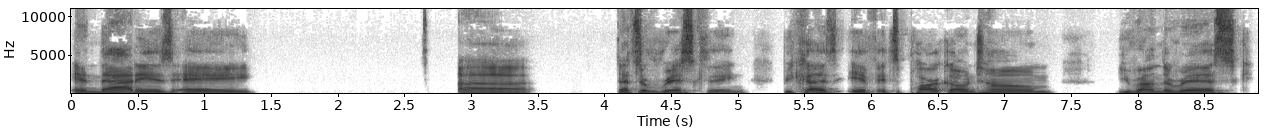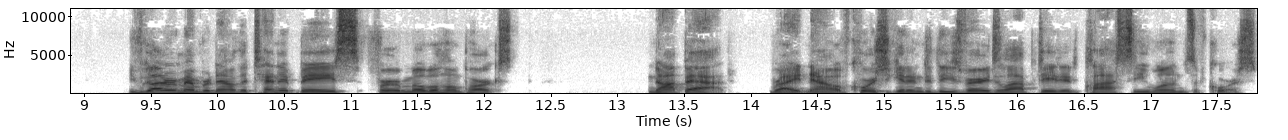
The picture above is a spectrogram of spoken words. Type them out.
And that is a uh, that's a risk thing because if it's a park owned home, you run the risk. You've got to remember now the tenant base for mobile home parks, not bad, right? Now, of course, you get into these very dilapidated class C ones, of course.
